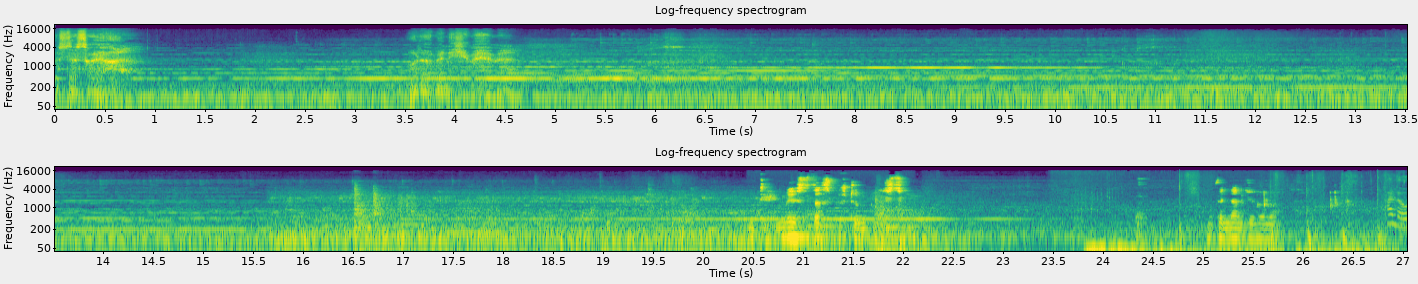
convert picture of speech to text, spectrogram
Ist das real? Ich im Himmel? Der Himmel ist das bestimmt nicht. Und wenn dann die Hölle. Hallo.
